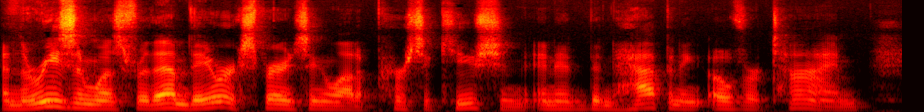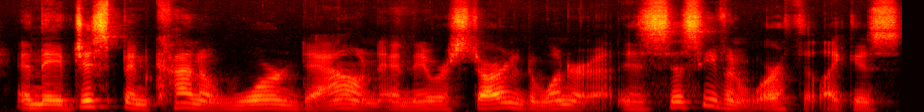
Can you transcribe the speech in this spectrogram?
And the reason was for them, they were experiencing a lot of persecution and it had been happening over time. And they've just been kind of worn down and they were starting to wonder is this even worth it? Like, is,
